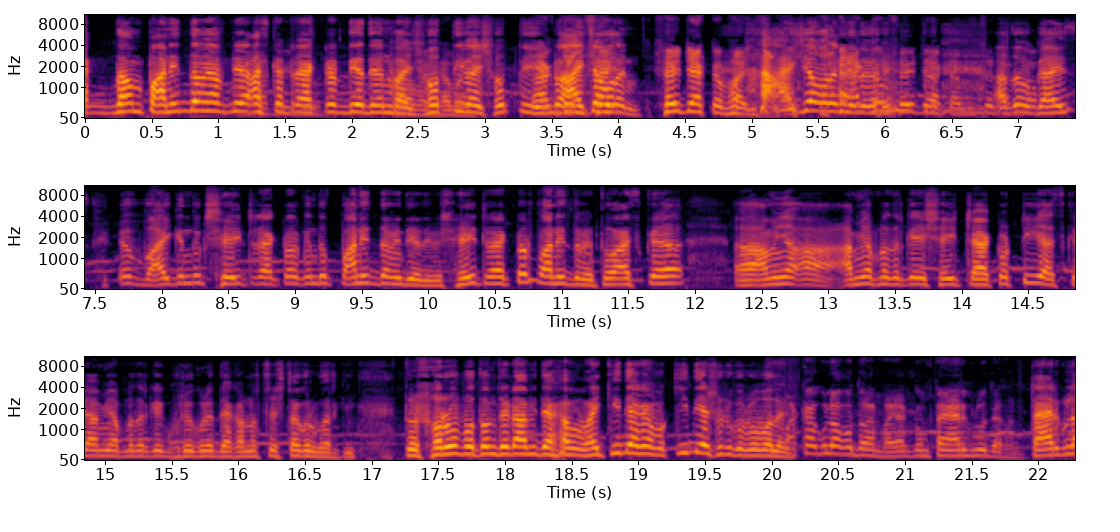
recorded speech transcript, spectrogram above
একদম পানির দামে আপনি আজকে ট্র্যাক্টর দিয়ে দেবেন ভাই। হ্যাঁ, সত্যি হ্যাঁ ভাই সত্যি। একটু আইসা বলেন। সেই ট্র্যাক্টর ভাই। আইসা বলেন আচ্ছা। গাইস ভাই কিন্তু সেই ট্র্যাক্টর কিন্তু পানির দামে দিয়ে দিবে। সেই ট্র্যাক্টর পানির দামে। তো আজকে আমি আমি আপনাদেরকে সেই ট্র্যাক্টরটি আজকে আমি আপনাদেরকে ঘুরে ঘুরে দেখানোর চেষ্টা করব আর কি। তো সর্বপ্রথম যেটা আমি দেখাবো ভাই কি দেখাবো? কি দিয়ে শুরু করব বলেন? চাকাগুলো দেখান ভাই একদম টায়ারগুলো দেখান। টায়ারগুলো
